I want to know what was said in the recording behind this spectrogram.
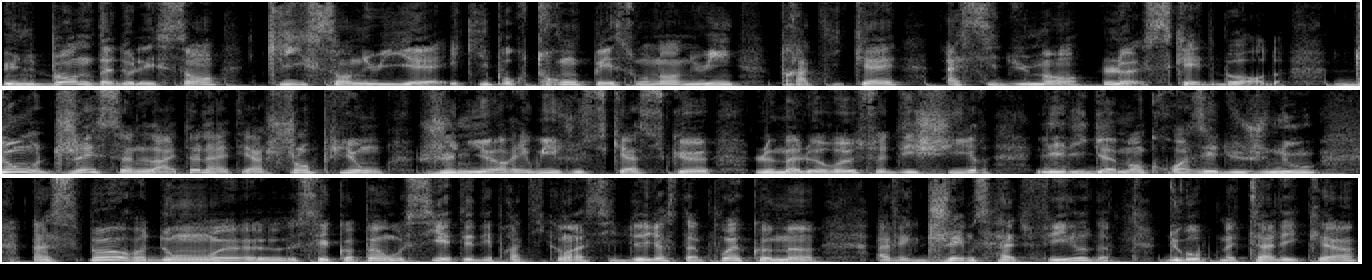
une bande d'adolescents qui s'ennuyaient et qui, pour tromper son ennui, pratiquaient assidûment le skateboard, dont Jason Lytle a été un champion junior, et oui, jusqu'à ce que le malheureux se déchire les ligaments croisés du genou, un sport dont euh, ses copains aussi étaient des pratiquants assidus. D'ailleurs, c'est un point commun avec James Hetfield, du groupe Metallica,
